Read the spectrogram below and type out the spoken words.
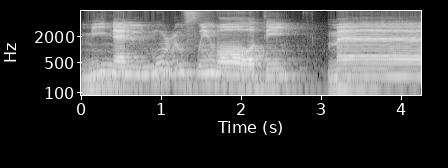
من المعصرات ماء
